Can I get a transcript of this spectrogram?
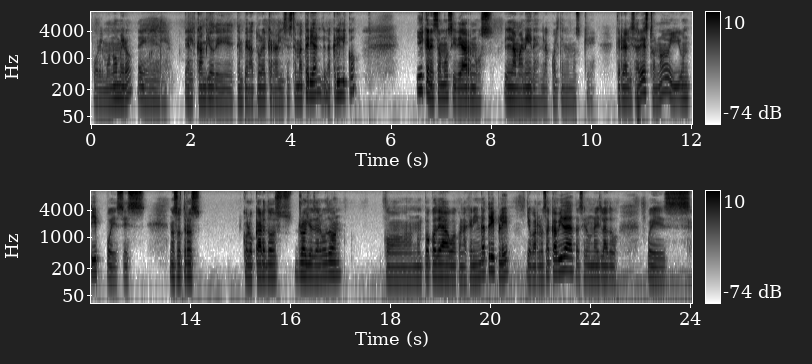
por el monómero. el cambio de temperatura que realiza este material del acrílico y que necesitamos idearnos la manera en la cual tenemos que, que realizar esto, ¿no? Y un tip pues es nosotros colocar dos rollos de algodón con un poco de agua con la jeringa triple, llevarlos a cavidad, hacer un aislado pues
